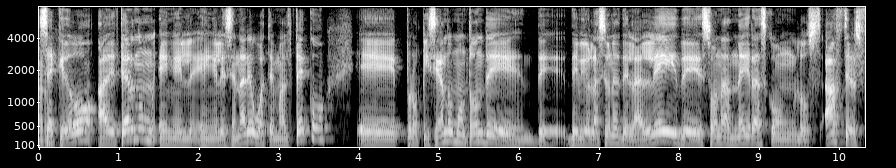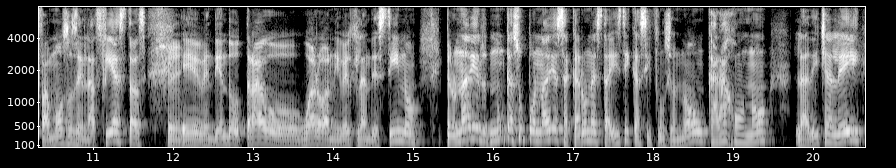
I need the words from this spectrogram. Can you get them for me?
se quedó ad eternum en el, en el escenario guatemalteco, eh, propiciando un montón de, violaciones de la ley, de zonas negras con los afters famosos en las fiestas, eh, vendiendo trago guaro a nivel clandestino. Pero nadie, nunca supo nadie sacar una estadística si funcionó un carajo o no la dicha ley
